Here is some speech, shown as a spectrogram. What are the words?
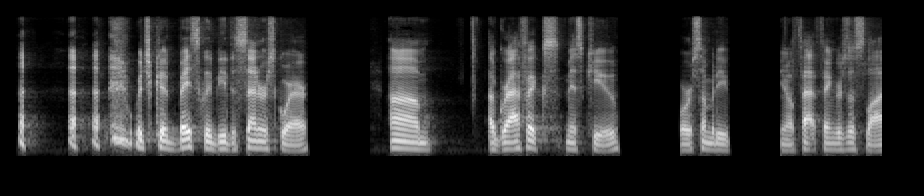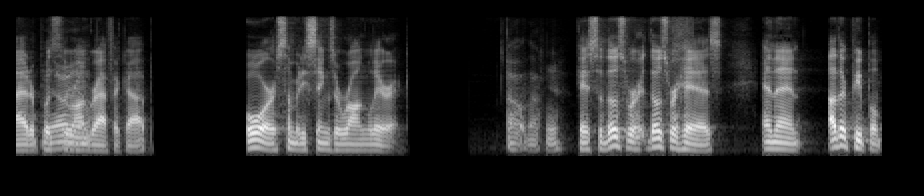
which could basically be the center square. Um, a graphics miscue, or somebody, you know, fat fingers a slide or puts Yeah, the wrong yeah. graphic up, or somebody sings a wrong lyric. Oh, that, yeah. Okay, so those were those were his, and then other people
